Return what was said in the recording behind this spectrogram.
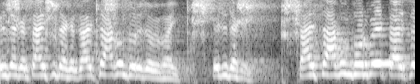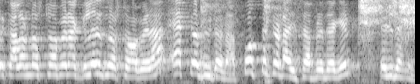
এই দেখেন, টাইসে দেখেন, টাইসে আগুন ধরে যাবে ভাই। এই যে দেখেন, টাইসে আগুন ধরবে, টাইসের কালার নষ্ট হবে না গ্লেজ নষ্ট হবে না, একটা, দুইটা না, প্রত্যেকটা টাইসে আপনি দেখেন। এই যে দেখেন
